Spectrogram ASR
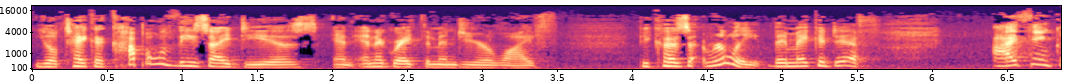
you'll take a couple of these ideas and integrate them into your life because really they make a diff. I think,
